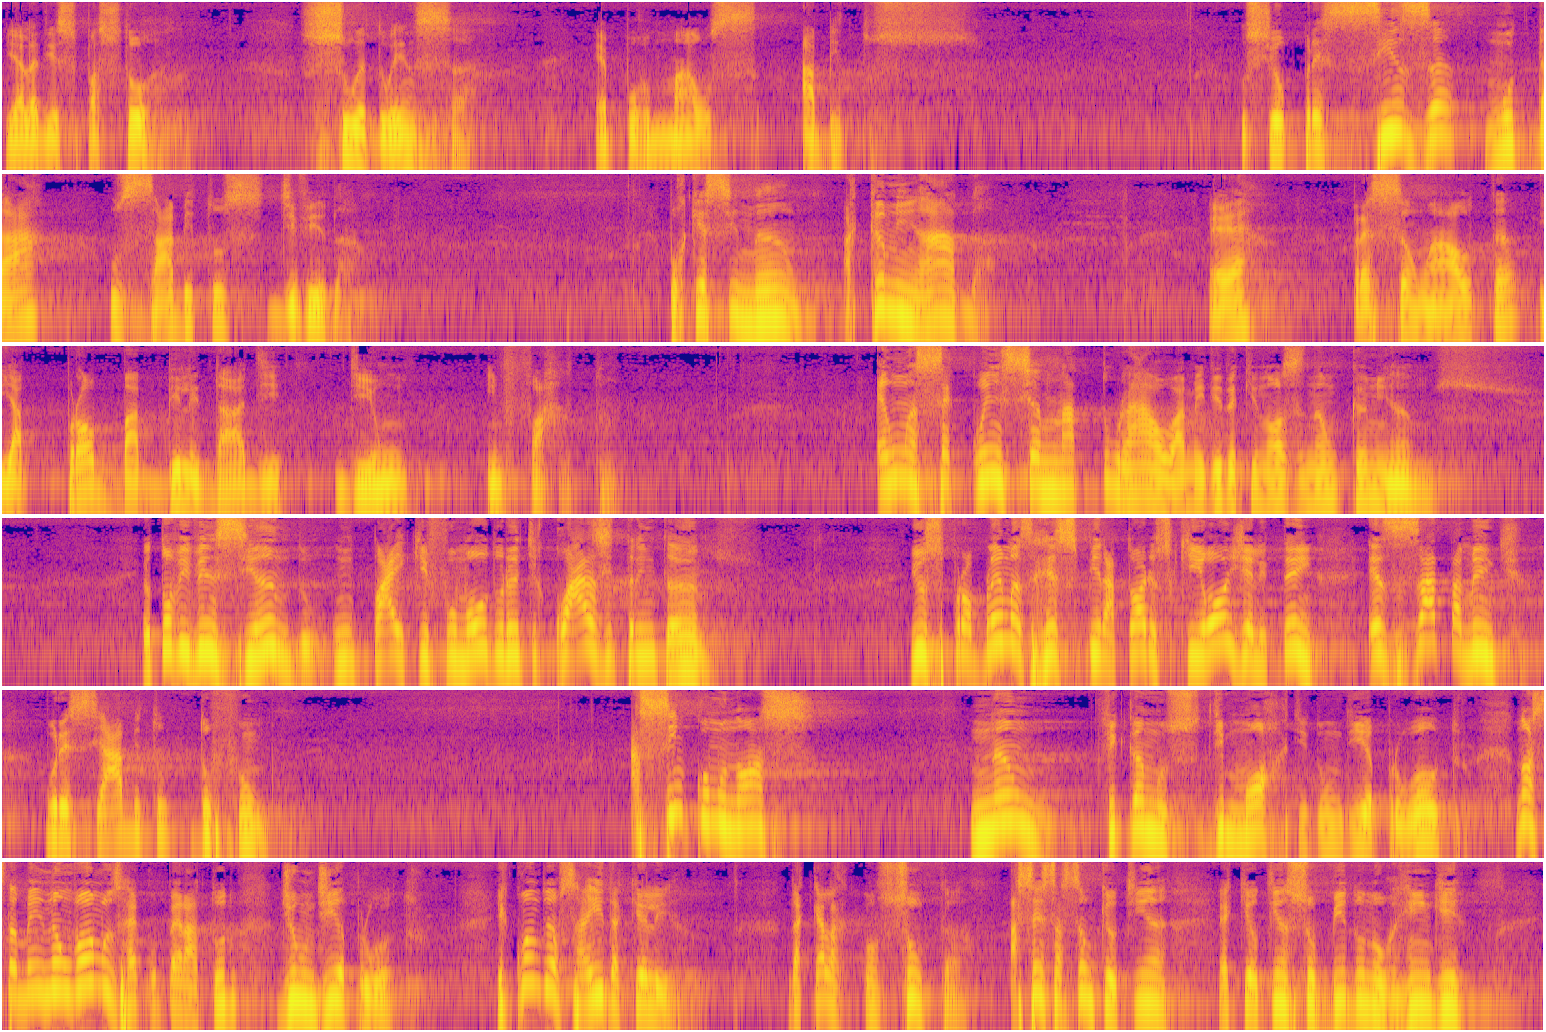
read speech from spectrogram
E ela disse: Pastor, sua doença é por maus hábitos. O senhor precisa mudar os hábitos de vida. Porque senão a caminhada é pressão alta e a probabilidade de um infarto. É uma sequência natural à medida que nós não caminhamos. Eu estou vivenciando um pai que fumou durante quase 30 anos. E os problemas respiratórios que hoje ele tem, exatamente por esse hábito do fumo. Assim como nós não ficamos de morte de um dia para o outro, nós também não vamos recuperar tudo de um dia para o outro. E quando eu saí daquele, daquela consulta, a sensação que eu tinha é que eu tinha subido no ringue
